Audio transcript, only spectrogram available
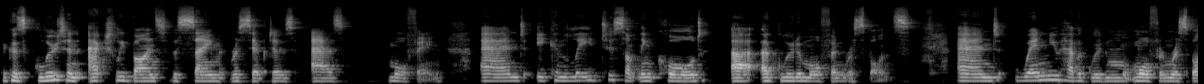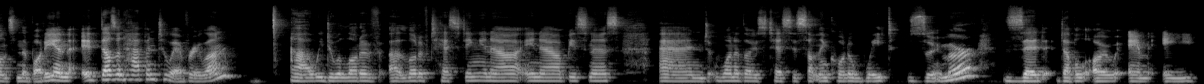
because gluten actually binds to the same receptors as morphine. And it can lead to something called uh, a gluteomorphin response. And when you have a gluteomorphin response in the body, and it doesn't happen to everyone, uh, we do a lot of a lot of testing in our in our business, and one of those tests is something called a wheat zoomer, Z O O M E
